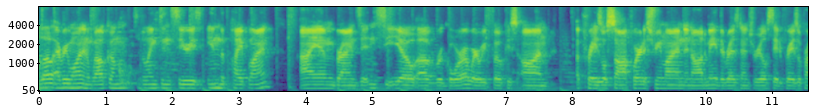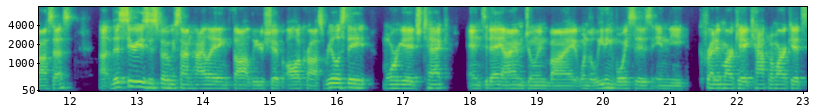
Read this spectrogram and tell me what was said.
hello, everyone, and welcome to the LinkedIn series In the Pipeline. I am Brian Zitin, CEO of Reggora, where we focus on appraisal software to streamline and automate the residential real estate appraisal process. Uh, this series is focused on highlighting thought leadership all across real estate, mortgage, tech, and today I am joined by one of the leading voices in the credit market, capital markets,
